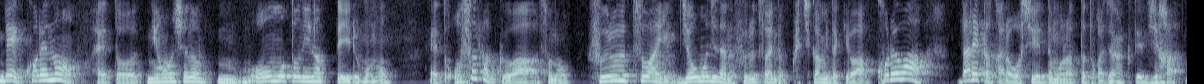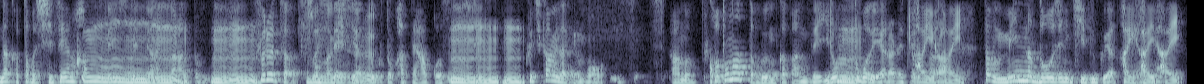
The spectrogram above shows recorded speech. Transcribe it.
で、これの、えっ、と、日本酒のうん大元になっているもの、えっ、と、おそらくは、その、フルーツワイン、縄文時代のフルーツワインとか口噛み酒は、これは誰かから教えてもらったとかじゃなくて、自発、なんか多分自然発生してんじゃないかなと思う。フルーツは潰してやっとくと勝手に発酵するし、うんうんうん口も、すあの、異なった文化間でいろんなところでやられてるから、うんはいはい多分みんな同時に気づくやつ。ー。はいはいはい。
